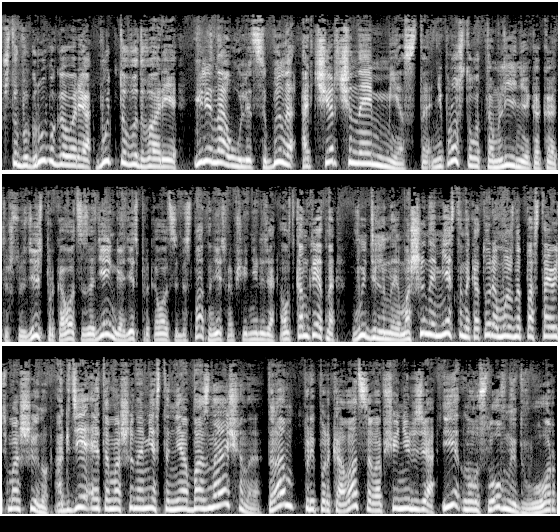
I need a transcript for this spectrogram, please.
чтобы, грубо говоря, будь то во дворе или на улице было очерченное место, не просто вот там линия какая-то, что здесь парковаться за деньги, а здесь парковаться бесплатно, здесь вообще нельзя. А вот конкретно выделенная машина, место, на которое можно поставить машину. А где эта машина место не обозначено, там припарковаться вообще нельзя. И на условный двор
